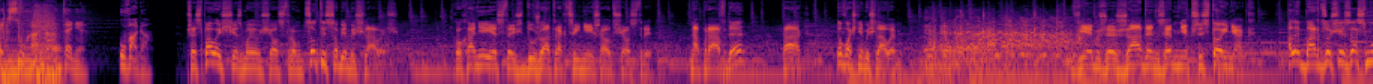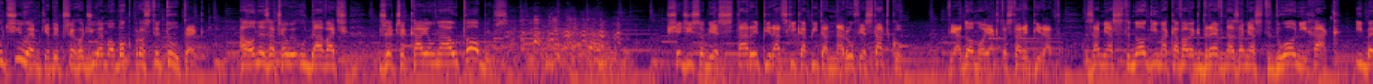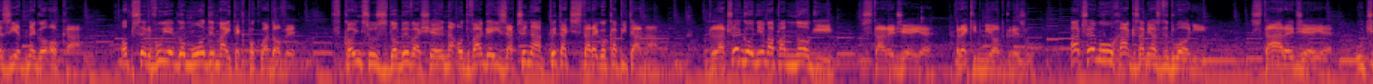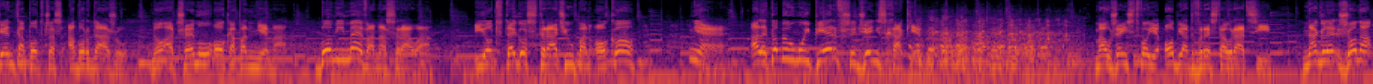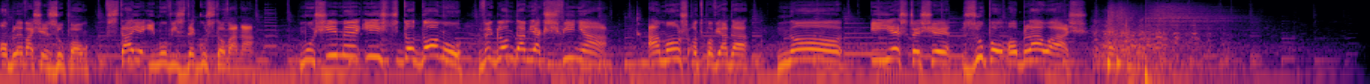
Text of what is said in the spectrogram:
Zbigniek Suchar na antenie. Uwaga! Przespałeś się z moją siostrą. Co ty sobie myślałeś? Kochanie, jesteś dużo atrakcyjniejsza od siostry. Naprawdę? Tak, to właśnie myślałem. Wiem, że żaden ze mnie przystojniak, ale bardzo się zasmuciłem, kiedy przechodziłem obok prostytutek, a one zaczęły udawać, że czekają na autobus. Siedzi sobie stary piracki kapitan na rufie statku. Wiadomo, jak to stary pirat. Zamiast nogi ma kawałek drewna, zamiast dłoni hak i bez jednego oka. Obserwuje go młody majtek pokładowy. W końcu zdobywa się na odwagę i zaczyna pytać starego kapitana. Dlaczego nie ma pan nogi? Stare dzieje. Rekin mi odgryzł. A czemu hak zamiast dłoni? Stare dzieje. Ucięta podczas abordażu. No a czemu oka pan nie ma? Bo mi mewa nasrała. I od tego stracił pan oko? Nie, ale to był mój pierwszy dzień z hakiem. Małżeństwo je obiad w restauracji. Nagle żona oblewa się zupą, wstaje i mówi zdegustowana. Musimy iść do domu, wyglądam jak świnia. A mąż odpowiada, no i jeszcze się zupą oblałaś.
